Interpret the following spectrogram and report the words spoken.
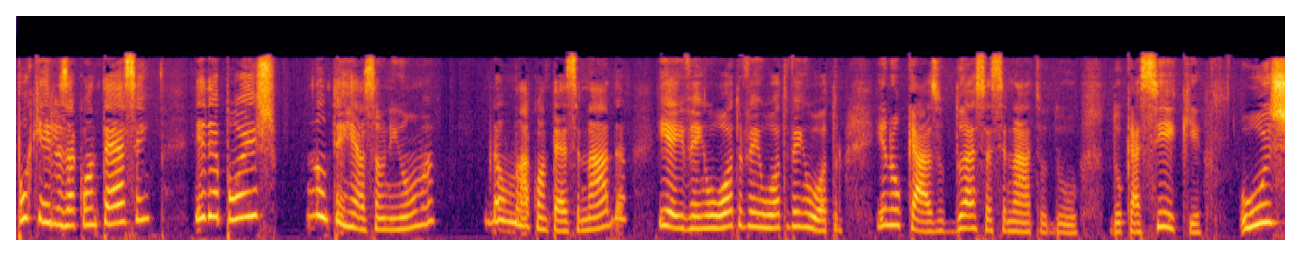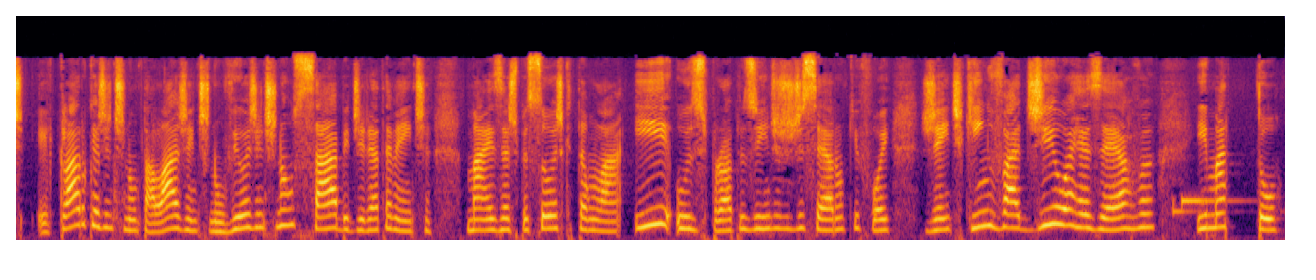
Porque eles acontecem e depois não tem reação nenhuma, não acontece nada, e aí vem o outro, vem o outro, vem o outro. E no caso do assassinato do, do cacique, os, é claro que a gente não está lá, a gente não viu, a gente não sabe diretamente, mas as pessoas que estão lá e os próprios índios disseram que foi gente que invadiu a reserva e matou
